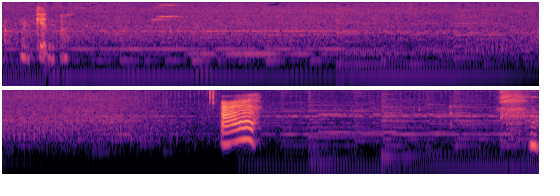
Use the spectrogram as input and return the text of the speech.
Oh my goodness. Ah!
